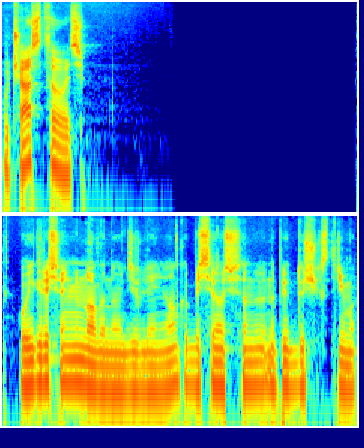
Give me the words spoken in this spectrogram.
участвовать. У Игоря сегодня немного, на удивление. Он как бы все на предыдущих стримах.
